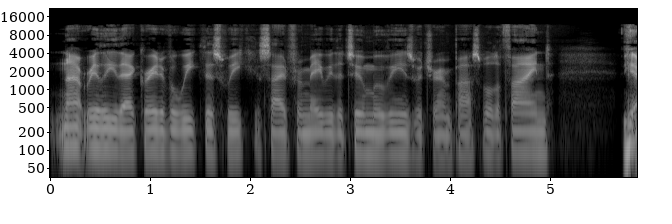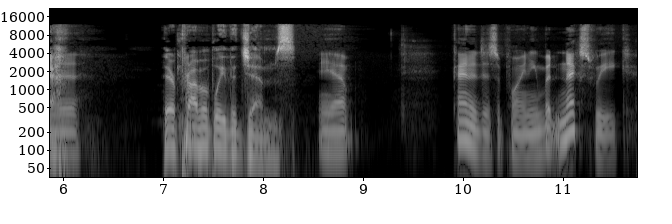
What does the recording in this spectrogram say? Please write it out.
not really that great of a week this week, aside from maybe the two movies, which are impossible to find. yeah Uh, they're probably the gems Yep. Kind of disappointing. But next week,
